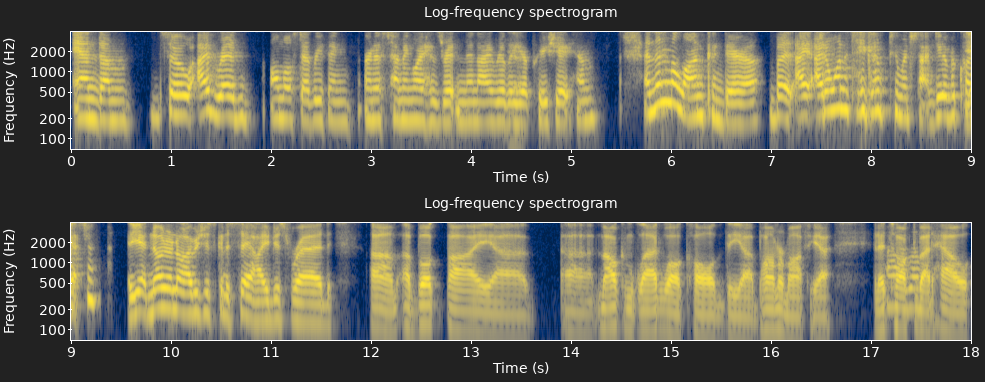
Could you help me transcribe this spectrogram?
and um, so I've read almost everything Ernest Hemingway has written, and I really yeah. appreciate him. And then Milan Kundera, but I, I, don't want to take up too much time. Do you have a question? Yeah, yeah no, no, no. I was just going to say I just read um, a book by uh, uh, Malcolm Gladwell called The uh, Bomber Mafia, and it oh, talked about how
